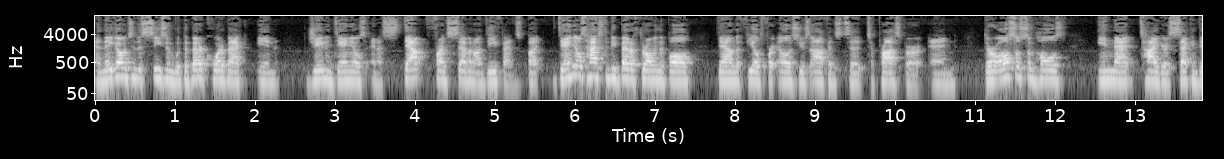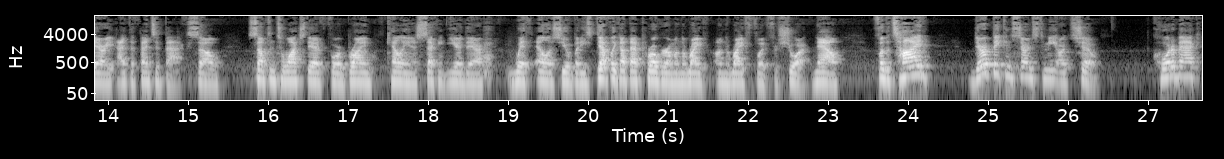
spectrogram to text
and they go into the season with the better quarterback in Jayden Daniels and a stout front seven on defense. But Daniels has to be better throwing the ball down the field for LSU's offense to, to prosper. And there are also some holes in that Tigers secondary at defensive back. So something to watch there for Brian Kelly in his second year there with LSU. But he's definitely got that program on the right on the right foot for sure. Now, for the Tide, their big concerns to me are two: quarterback,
